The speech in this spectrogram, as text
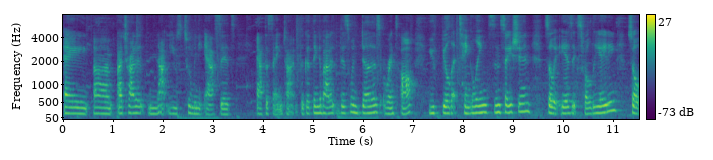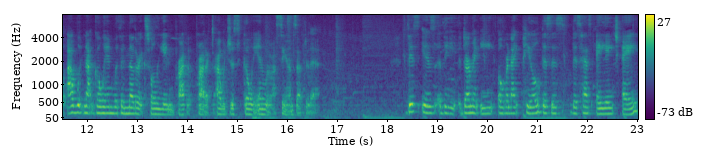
a. Um, I try to not use too many acids at the same time. The good thing about it, this one does rinse off. You feel that tingling sensation, so it is exfoliating. So I would not go in with another exfoliating product. product. I would just go in with my serums after that. This is the Derma E Overnight Peel. This is this has AHA.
